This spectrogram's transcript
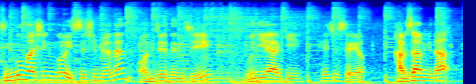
궁금하신 거 있으시면 언제든지 문의하기 해주세요. 감사합니다.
